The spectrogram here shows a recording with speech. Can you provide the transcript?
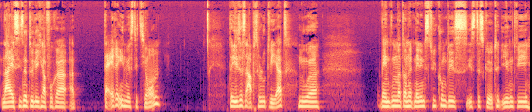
nein, es ist natürlich einfach eine, eine teure Investition. Da ist es absolut wert, nur wenn man dann halt nicht ins Ziel kommt, ist, ist das Geld halt irgendwie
